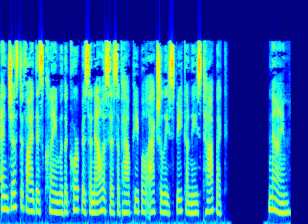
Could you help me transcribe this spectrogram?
And justify this claim with a corpus analysis of how people actually speak on these topic. 9.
